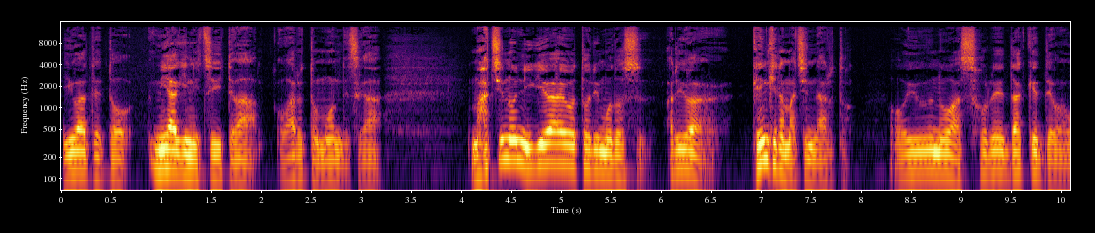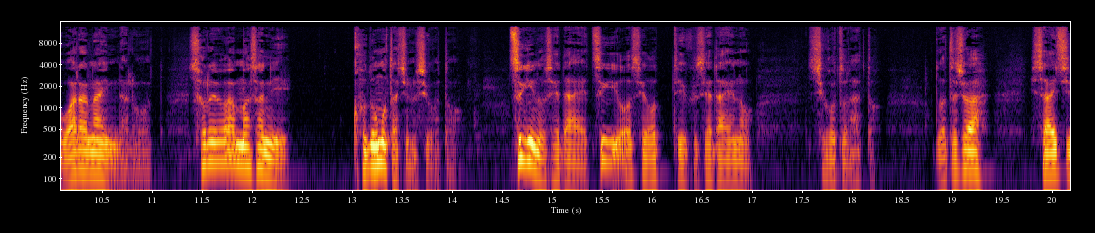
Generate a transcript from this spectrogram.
岩手と宮城については終わると思うんですが、街の賑わいを取り戻す、あるいは元気な街になるというのはそれだけでは終わらないんだろうと。それはまさに子供たちの仕事。次の世代、次を背負っていく世代の仕事だと。私は被災地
